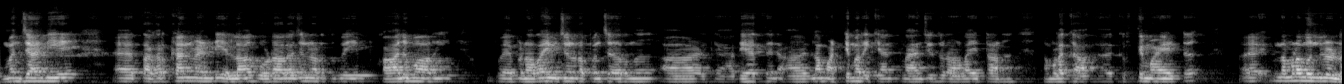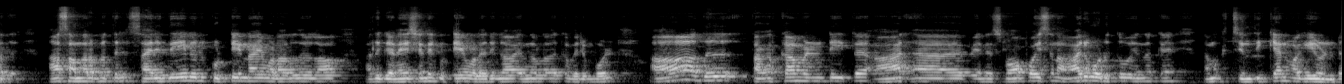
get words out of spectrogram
ഉമ്മൻചാണ്ടിയെ തകർക്കാൻ വേണ്ടി എല്ലാ ഗൂഢാലോചന നടത്തുകയും കാലുമാറി പിണറായി വിജയനോടൊപ്പം ചേർന്ന് അദ്ദേഹത്തിന് എല്ലാം അട്ടിമറിക്കാൻ പ്ലാൻ ചെയ്ത ഒരാളായിട്ടാണ് നമ്മളെ കൃത്യമായിട്ട് നമ്മുടെ മുന്നിലുള്ളത്. ആ സന്ദർഭത്തിൽ സരിതയിൽ ഒരു കുട്ടി ഉണ്ടായി വളരുക അത് ഗണേശന്റെ കുട്ടിയെ വളരുക എന്നുള്ളതൊക്കെ വരുമ്പോൾ ആ അത് തകർക്കാൻ വേണ്ടിയിട്ട് ആ പിന്നെ സ്ലോ പോയിസൺ ആര് കൊടുത്തു എന്നൊക്കെ നമുക്ക് ചിന്തിക്കാൻ വകയുണ്ട്.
